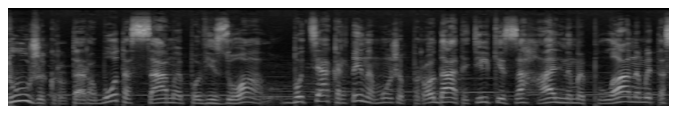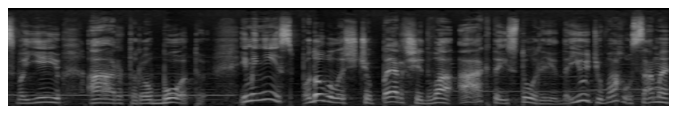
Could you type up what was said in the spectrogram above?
дуже крута робота саме по візуалу, бо ця картина може продати тільки загальними планами та своєю арт-роботою. І мені сподобалось, що перші два акти історії дають увагу саме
